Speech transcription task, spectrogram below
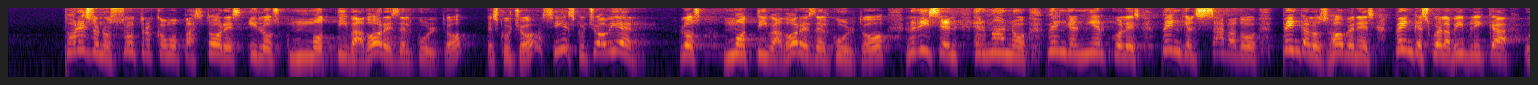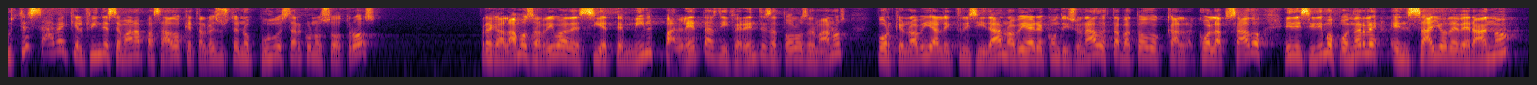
Por eso nosotros como pastores y los motivadores del culto, ¿escuchó? Sí, escuchó bien. Los motivadores del culto le dicen, hermano, venga el miércoles, venga el sábado, venga los jóvenes, venga escuela bíblica. ¿Usted sabe que el fin de semana pasado, que tal vez usted no pudo estar con nosotros, regalamos arriba de 7 mil paletas diferentes a todos los hermanos? porque no había electricidad, no había aire acondicionado, estaba todo colapsado y decidimos ponerle ensayo de verano.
